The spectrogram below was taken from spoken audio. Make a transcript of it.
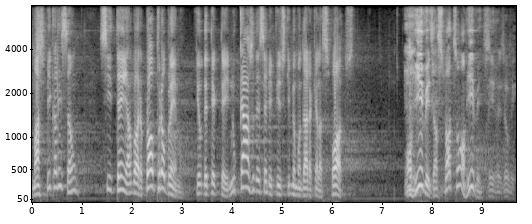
Mas fica a lição. Se tem. Agora, qual o problema que eu detectei? No caso desse edifício que me mandaram aquelas fotos, horríveis, as fotos são horríveis. Horríveis, eu vi.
